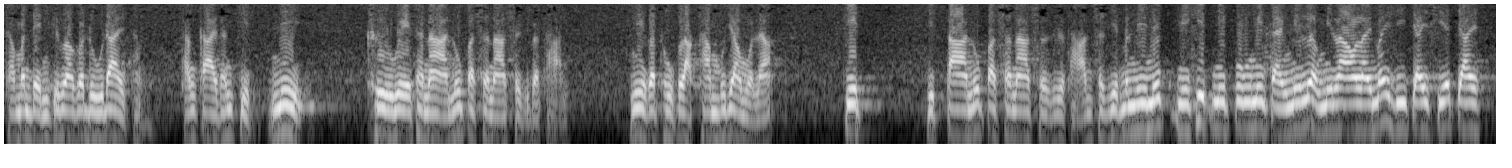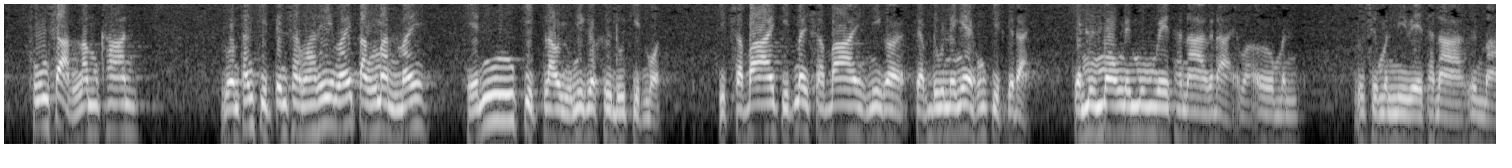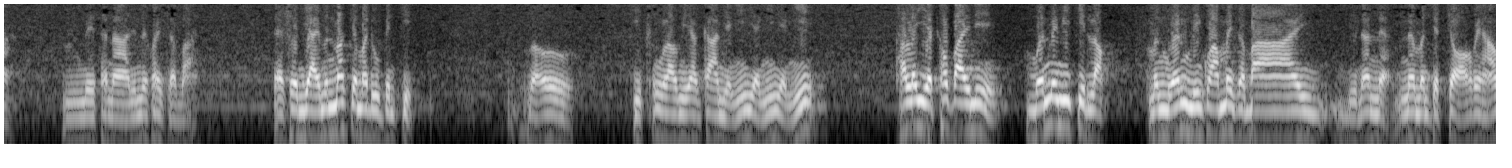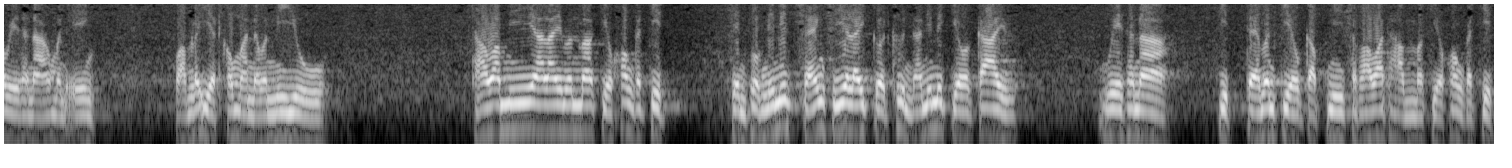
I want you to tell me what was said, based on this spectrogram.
ถ้ามันเด่นขึ้นมาก็ดูได้ทั้งทั้งกายทั้งจิต นี่คือเวทนานุปัสนาสติปัฏฐาน นี่ก็ถูกหลักธรรมพุทธเจ้าหมดแล้ว จิตจิตตานุปัสนาสติปัฏฐานสติมันมีนึกมีคิดมีปรุงมีแต่งมีเรื่องมีราวอะไรไหมดีใจเสียใจฟุ้งซ่านลำคาญ รวมทั้งจิตเป็นสมาธิไหมตั้งมั่นไหม เห็นจิตเราอยู่นี่ก็คือดูจิตหมด จิตสบายจิตไม่สบาย นี่ก็จะดูในแง่ของจิตก็ได้ จะมุมมองในมุมเวทนาก็ได้ ว่า เออมันรู้สึกมันมีเวทนาขึ้นมาเวทนานี่ไม่ค่อยสบาย แต่ส่วนใหญ่มันมักจะมาดูเป็นจิตว่าเออ จิตของเรามีอาการอย่างนี้อย่างนี้อย่างนี้ถ้าละเอียดเข้าไปนี่ เหมือนไม่มีจิตหรอก มันเหมือนมีความไม่สบายอยู่นั่นเนี่ยนั่นมันจะจ่อไปหาเวทนาของมันเอง ความละเอียดของมันนะมันมีอยู่ ถ้าว่ามีอะไรมันมาเกี่ยวข้องกับจิต เช่นพวกนิมิตแสงสีอะไรเกิดขึ้น อันนี้ไม่เกี่ยวกับกายเวทนาจิต แต่มันเกี่ยวกับมีสภาวะธรรมมาเกี่ยวข้องกับจิต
